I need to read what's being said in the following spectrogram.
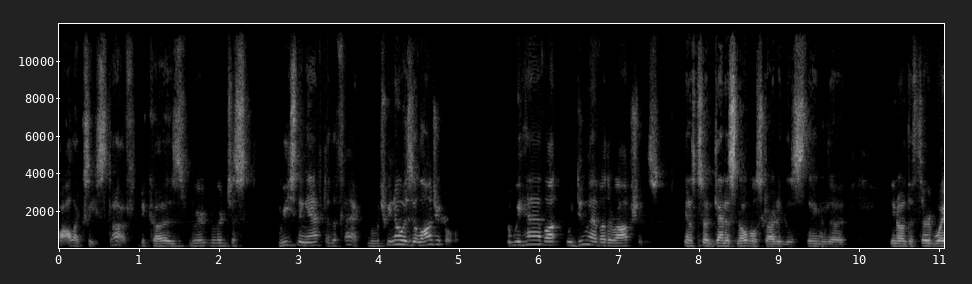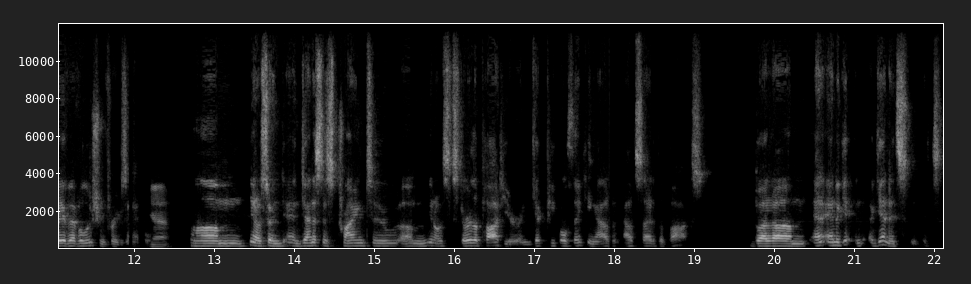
bollocksy stuff because we're, we're just reasoning after the fact, which we know is illogical. But we have, op- we do have other options you know, so Denis Noble started this thing, the, you know, the third way of evolution, for example. Yeah. Um, you know, so, and Denis is trying to, um, you know, stir the pot here and get people thinking out outside of the box. But, um, and, and again, again, it's, it's,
